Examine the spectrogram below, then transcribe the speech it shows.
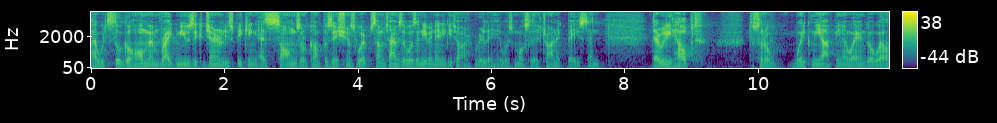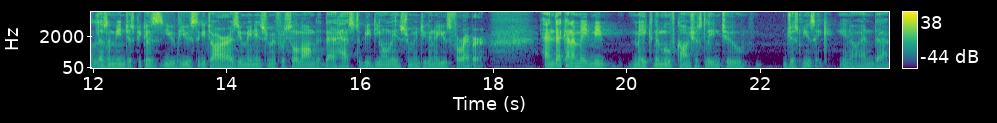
I would still go home and write music, generally speaking, as songs or compositions where sometimes there wasn't even any guitar, really. It was mostly electronic based. And that really helped to sort of wake me up in a way and go, well, it doesn't mean just because you've used the guitar as your main instrument for so long that that has to be the only instrument you're going to use forever. And that kind of made me make the move consciously into just music, you know, and uh,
